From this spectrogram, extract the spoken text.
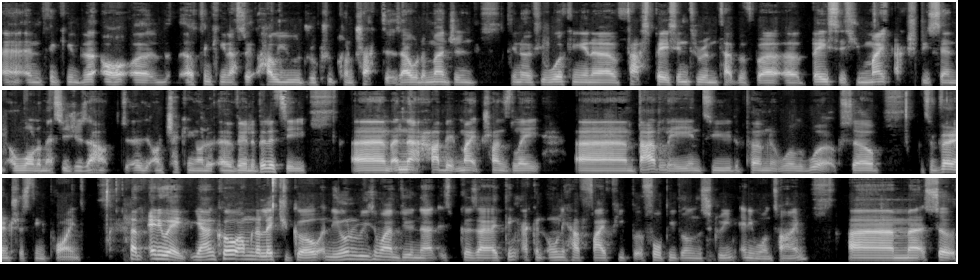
and, thinking that or uh, thinking that's how you would recruit contractors. I would imagine, you know, if you're working in a fast-paced interim type of uh, uh, basis, you might actually send a lot of messages out uh, on checking on availability, um, and that habit might translate um, badly into the permanent world of work. So it's a very interesting point. Um, anyway, Janko, I'm going to let you go. And the only reason why I'm doing that is because I think I can only have five people, four people on the screen any one time. Um, so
